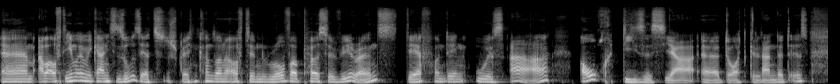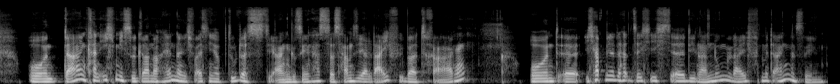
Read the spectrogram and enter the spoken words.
Ähm, aber auf den wollen wir gar nicht so sehr zu sprechen kommen, sondern auf den Rover Perseverance, der von den USA auch dieses Jahr äh, dort gelandet ist. Und daran kann ich mich sogar noch erinnern. Ich weiß nicht, ob du das dir angesehen hast. Das haben sie ja live übertragen. Und äh, ich habe mir tatsächlich äh, die Landung live mit angesehen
